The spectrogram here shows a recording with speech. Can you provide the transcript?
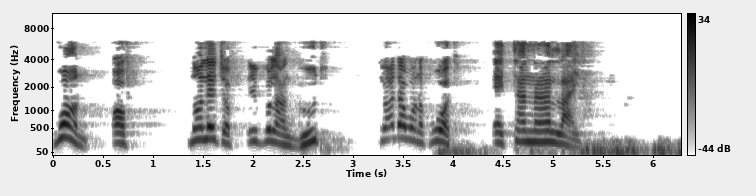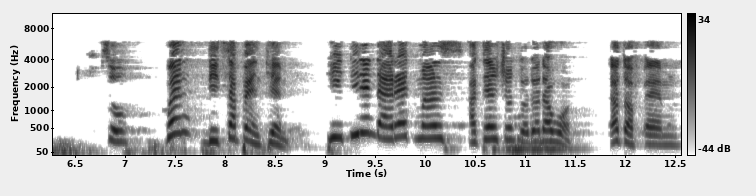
One of knowledge of evil and good, the other one of what? Eternal life. So, when the serpent came, he didn't direct man's attention to the other one, that of um,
